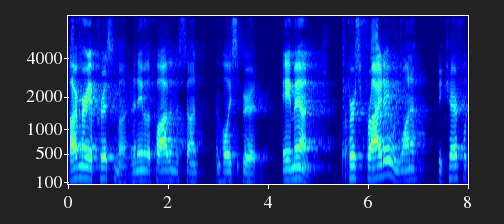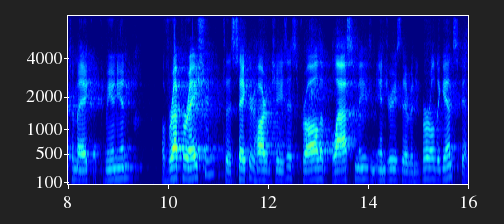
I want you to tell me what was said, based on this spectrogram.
Ave Maria Purissima, in the name of the Father, and the Son, and the Holy Spirit. Amen. First Friday, we want to be careful to make a communion of reparation to the Sacred Heart of Jesus for all the blasphemies and injuries that have been hurled against him.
